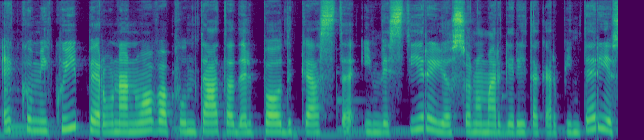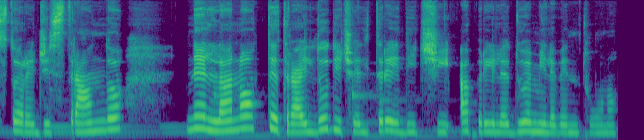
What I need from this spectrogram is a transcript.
Eccomi qui per una nuova puntata del podcast Investire. Io sono Margherita Carpinteri e sto registrando nella notte tra il 12 e il 13 aprile 2021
